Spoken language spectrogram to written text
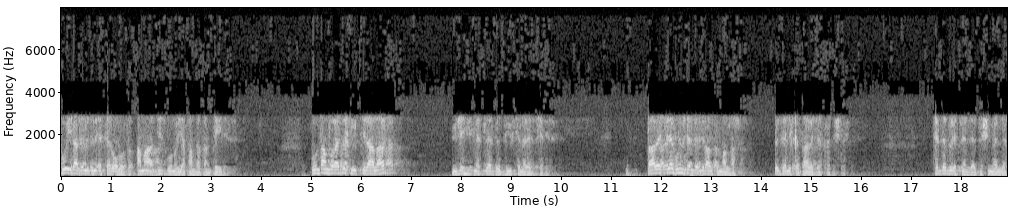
Bu irademizin eseri olurdu ama biz bunu yapanlardan değiliz. Bundan dolayıdır ki iptilalar yüce hikmetler ve büyük semerer içerir. Davetçiler bunun üzerinde biraz durmalılar. Özellikle davetçiler kardeşler. Tedebbür etmeliler, düşünmeliler.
